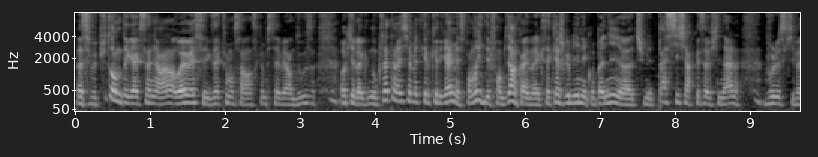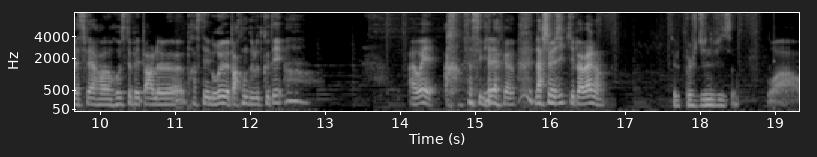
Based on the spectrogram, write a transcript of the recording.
Là, ça fait plus tant de dégâts que ça, ni rien. Ouais, ouais, c'est exactement ça. hein, C'est comme si t'avais un 12. Ok, là, donc là, t'as réussi à mettre quelques dégâts, mais cependant, il défend bien quand même. Avec sa cache goblin et compagnie, euh, tu mets pas si cher que ça au final. Voleuse qui va se faire euh, restopper par le prince ténébreux, mais par contre, de l'autre côté. oh. Ah ouais, ça c'est galère quand même. L'arche magique qui est pas mal. C'est le push d'une vie, ça. Waouh.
